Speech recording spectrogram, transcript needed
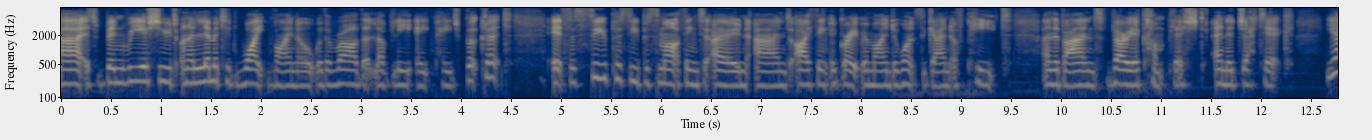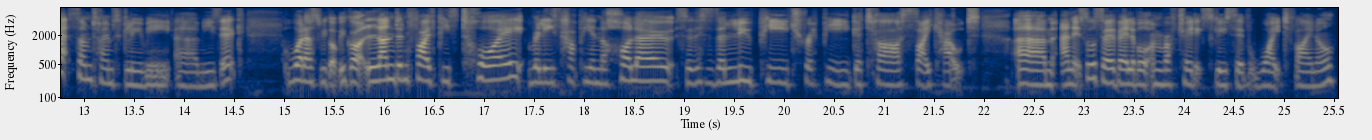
Uh, it's been reissued on a limited white vinyl with a rather lovely eight page booklet. It's a super, super smart thing to own, and I think a great reminder once again of Pete and the band's very accomplished, energetic, yet sometimes gloomy uh, music. What else we got? We got London Five Piece Toy release Happy in the Hollow. So this is a loopy, trippy guitar psych out, um, and it's also available on Rough Trade exclusive white vinyl.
